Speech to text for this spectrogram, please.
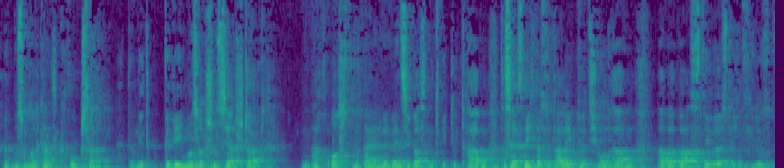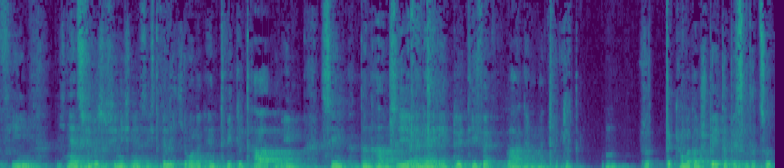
könnte man so mal ganz grob sagen. Damit bewegen wir uns auch schon sehr stark nach Osten rein, weil wenn sie was entwickelt haben, das heißt nicht, dass sie totale Intuition haben, aber was die östlichen Philosophien, ich nenne es Philosophien, ich nenne es nicht Religionen, entwickelt haben im Sinn, dann haben sie eine intuitive Wahrnehmung entwickelt. Hm? Da kommen wir dann später ein bisschen dazu,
